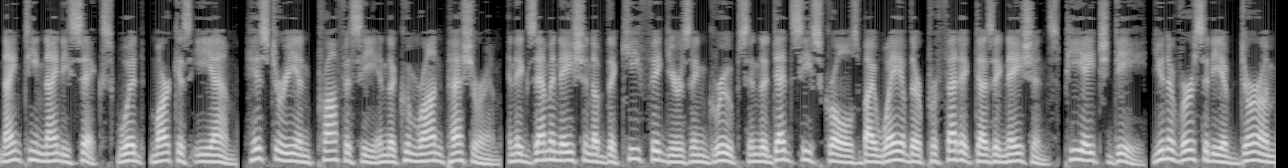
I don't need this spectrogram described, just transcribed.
1996 Wood, Marcus E. M., History and Prophecy in the Qumran Pesherim, An Examination of the Key Figures and Groups in the Dead Sea Scrolls by way of their prophetic designations Ph.D., University of Durham,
